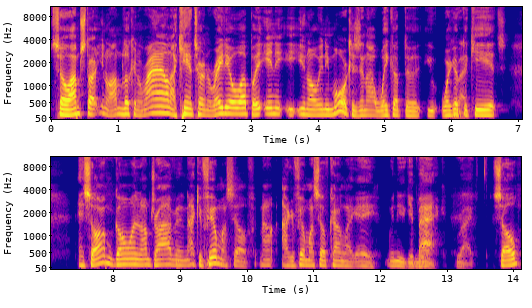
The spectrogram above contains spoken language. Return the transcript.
so I'm start. You know, I'm looking around. I can't turn the radio up or any you know anymore because then I wake up the you wake up the kids. And so I'm going and I'm driving and I can feel myself. Now I can feel myself kind of like, hey, we need to get back. Right. So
